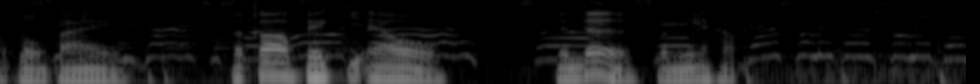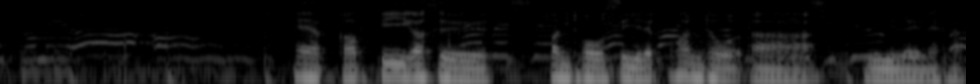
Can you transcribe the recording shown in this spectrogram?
ตกลงไป แล้วก็ fake gl render ตัวนี้นะครับให้ copy ก็คือ control c แล้วก็ control อ่า v เลยนะครับ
